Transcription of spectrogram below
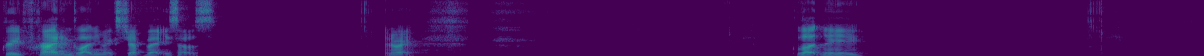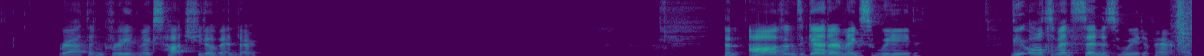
Greed, pride, and gluttony makes Jeff Bezos. Anyway. Gluttony, Wrath and greed makes hot Cheeto bender. Then all of them together makes weed. The ultimate sin is weed, apparently.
